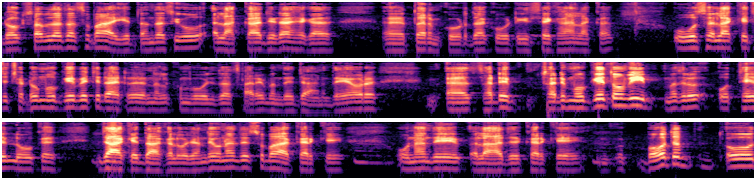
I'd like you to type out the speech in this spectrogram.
ਡਾਕਟਰ ਸਾਹਿਬ ਦਾ ਤਾਂ ਸੁਭਾਅ ਹੀ ਇਦਾਂ ਦਾ ਸੀ, ਉਹ ਇਲਾਕਾ ਜਿਹੜਾ ਹੈਗਾ ਧਰਮਕੋਟ ਦਾ, ਕੋਟੀ ਸੇਖਾਂ ਇਲਾਕਾ, ਉਸ ਇਲਾਕੇ 'ਚ ਛੱਡੋ, ਮੋਗੇ ਵਿੱਚ ਡਾਕਟਰ ਅਨਲ ਕੰਬੋਜ ਦਾ ਸਾਰੇ ਬੰਦੇ ਜਾਣਦੇ ਆ ਔਰ ਸਾਡੇ ਸਾਡੇ ਮੋਗੇ ਤੋਂ ਵੀ ਮਤਲਬ ਉੱਥੇ ਲੋਕ ਜਾ ਕੇ ਦਾਖਲ ਹੋ ਜਾਂਦੇ, ਉਹਨਾਂ ਦੇ ਸੁਭਾਅ ਕਰਕੇ, ਉਹਨਾਂ ਦੇ ਇਲਾਜ ਕਰਕੇ, ਬਹੁਤ ਉਹ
